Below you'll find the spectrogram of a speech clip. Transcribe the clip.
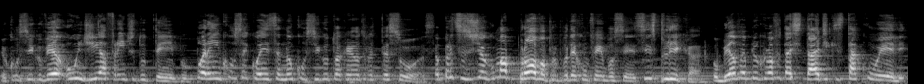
Eu consigo ver um dia à frente do tempo, porém, em consequência, não consigo tocar em outras pessoas. Eu preciso de alguma prova para poder confiar em você. Se explica. O Biel vai abrir o cofre da cidade que está com ele.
